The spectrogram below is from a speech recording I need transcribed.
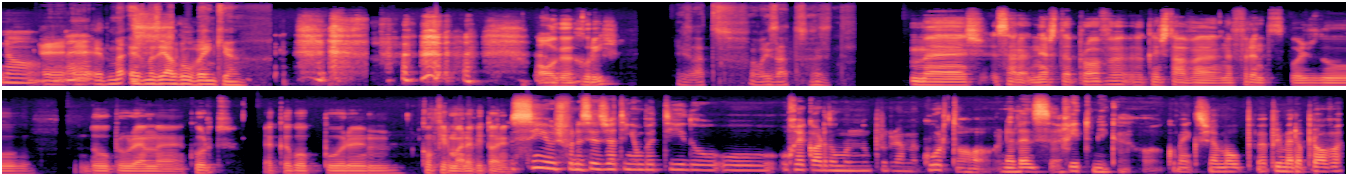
Não. É, é, é dema- é demasiado Gulbenkian. Olga Roriz. Exato, exato. Mas, Sara, nesta prova, quem estava na frente depois do, do programa curto acabou por hum, confirmar a vitória. Sim, os franceses já tinham batido o, o recorde do mundo no programa curto, ou na dança rítmica, ou como é que se chama a primeira prova,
